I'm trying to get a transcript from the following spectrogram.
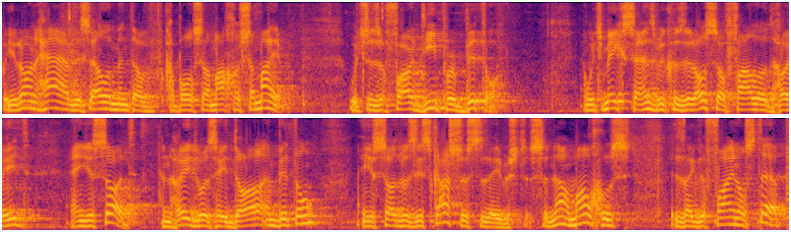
but you don't have this element of Kabbalah's Malchus Shemayim, which is a far deeper bittel, which makes sense because it also followed Hoid and Yesod. And Hoid was Heidah and bittel, and Yesod was Iskashus to the. So now Malchus is like the final step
